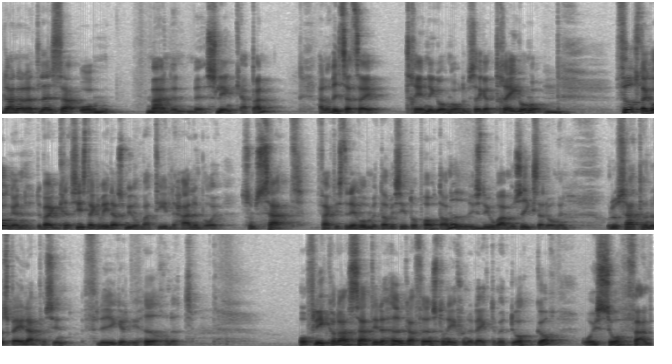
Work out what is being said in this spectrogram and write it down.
bland annat läsa om mannen med slängkappan han har visat sig tre gånger, det vill säga tre gånger. Mm. Första gången, det var sista grevinnans mor Matilda Hallenborg som satt faktiskt i det rummet där vi sitter och pratar nu i mm. stora musiksalongen. Och då satt hon och spelade på sin flygel i hörnet. Och flickorna satt i den högra fönsternischen och lekte med dockor. Och i soffan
